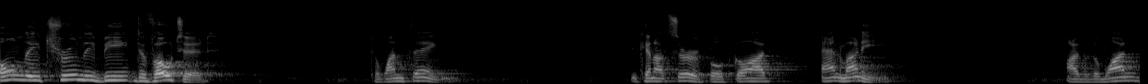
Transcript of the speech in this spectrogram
only truly be devoted to one thing. You cannot serve both God and money. Either the one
